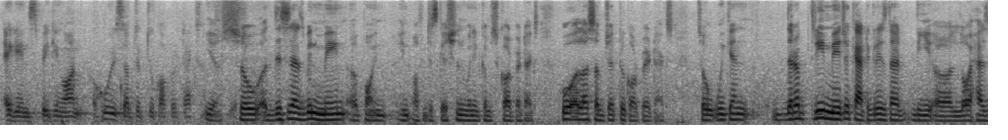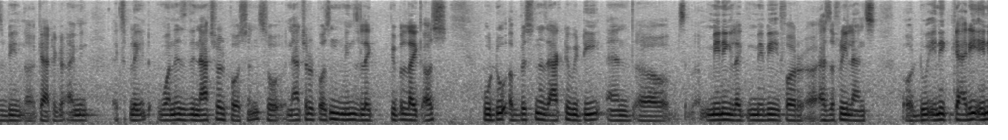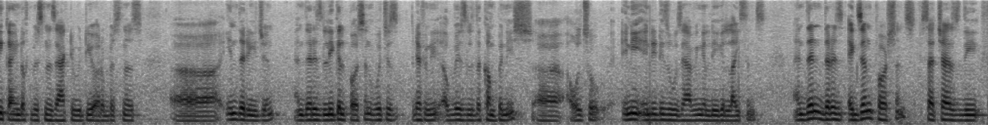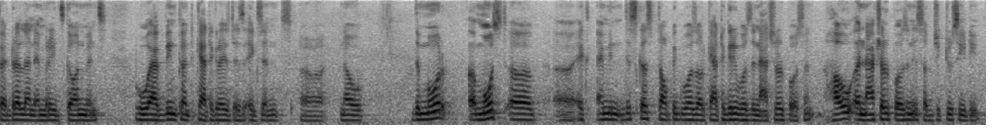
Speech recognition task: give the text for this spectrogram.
Again, speaking on who is subject to corporate tax. Yes, so uh, this has been main uh, point in, of discussion when it comes to corporate tax. Who all are subject to corporate tax? So we can, there are three major categories that the uh, law has been uh, categorized, I mean explained. One is the natural person. So natural person means like people like us who do a business activity and uh, meaning like maybe for uh, as a freelance or do any carry any kind of business activity or a business uh, in the region. And there is legal person which is definitely obviously the companies uh, also any entities who is having a legal license. And then there is exempt persons such as the federal and emirates governments who have been categorized as exempts. Uh, now the more uh, most uh, I mean discussed topic was or category was the natural person how a natural person is subject to CT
